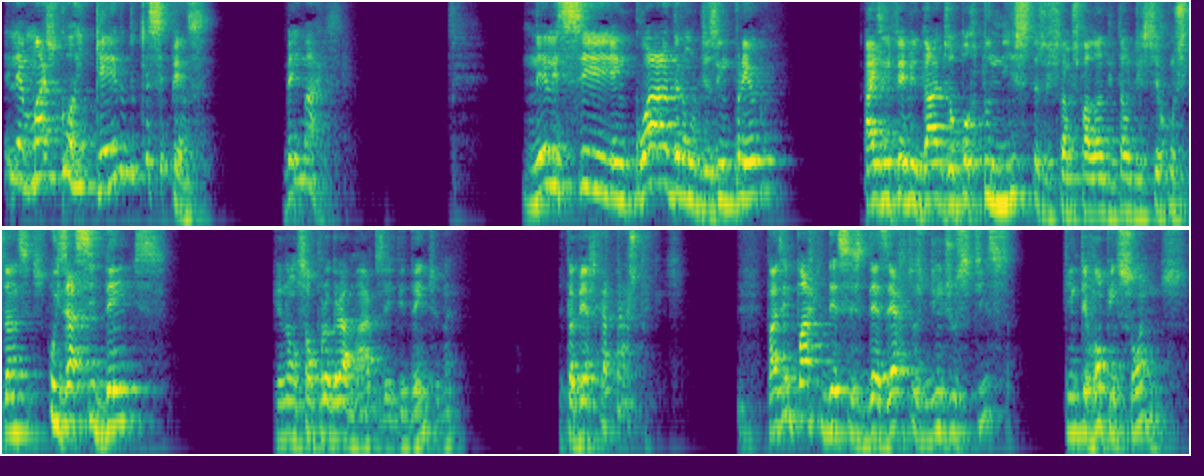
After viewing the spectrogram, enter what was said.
Ele é mais corriqueiro do que se pensa. Bem mais. Nele se enquadram o desemprego, as enfermidades oportunistas, estamos falando então de circunstâncias, os acidentes, que não são programados, é evidente, né? E também as catástrofes fazem parte desses desertos de injustiça que interrompem sonhos,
